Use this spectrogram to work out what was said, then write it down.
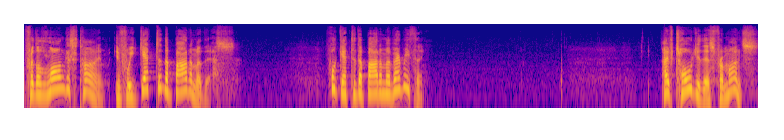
for the longest time, if we get to the bottom of this, we'll get to the bottom of everything. I've told you this for months.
